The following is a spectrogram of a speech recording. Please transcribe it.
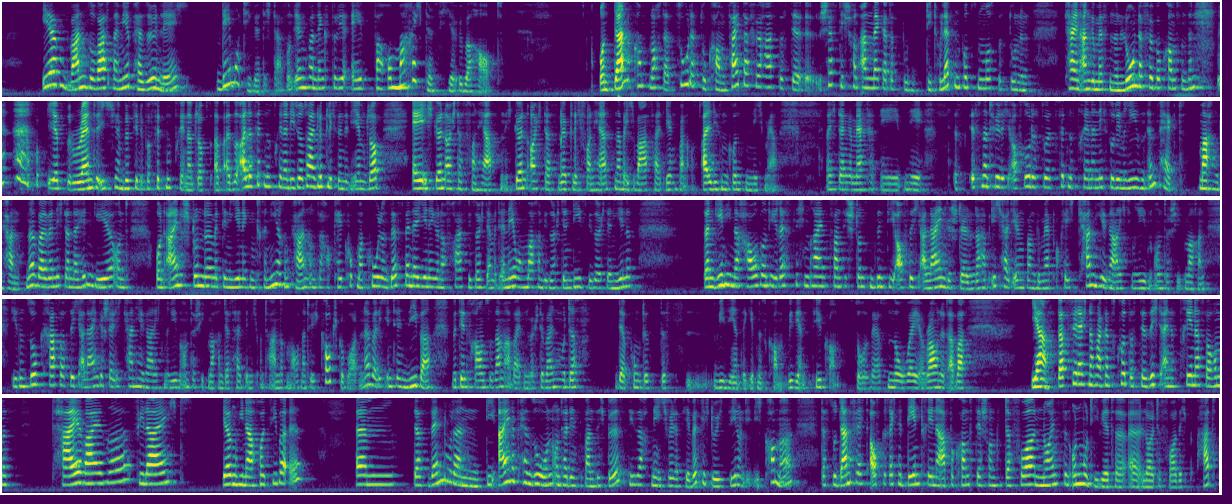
irgendwann, so war es bei mir persönlich, demotiviert dich das. Und irgendwann denkst du dir, ey, warum mache ich das hier überhaupt? Und dann kommt noch dazu, dass du kaum Zeit dafür hast, dass der äh, Chef dich schon anmeckert, dass du die Toiletten putzen musst, dass du einen, keinen angemessenen Lohn dafür bekommst und dann, jetzt rante ich ein bisschen über Fitnesstrainerjobs ab. Also alle Fitnesstrainer, die total glücklich sind in ihrem Job, ey, ich gönn euch das von Herzen. Ich gönn euch das wirklich von Herzen, aber ich war es halt irgendwann aus all diesen Gründen nicht mehr weil ich dann gemerkt habe, ey, nee. Es ist natürlich auch so, dass du als Fitnesstrainer nicht so den riesen Impact machen kannst, ne? Weil wenn ich dann da hingehe und, und eine Stunde mit denjenigen trainieren kann und sage, okay, guck mal cool, und selbst wenn derjenige noch fragt, wie soll ich denn mit Ernährung machen, wie soll ich denn dies, wie soll ich denn jenes, dann gehen die nach Hause und die restlichen 23 Stunden sind die auf sich allein gestellt. Und da habe ich halt irgendwann gemerkt, okay, ich kann hier gar nicht den Riesenunterschied machen. Die sind so krass auf sich allein gestellt, ich kann hier gar nicht den Riesenunterschied machen. Deshalb bin ich unter anderem auch natürlich Coach geworden, ne? weil ich intensiver mit den Frauen zusammenarbeiten möchte, weil nur das der Punkt ist, dass, wie sie ans Ergebnis kommen, wie sie ans Ziel kommen. So, there's no way around it. Aber ja, das vielleicht nochmal ganz kurz aus der Sicht eines Trainers, warum es teilweise vielleicht irgendwie nachvollziehbar ist, ähm, dass wenn du dann die eine Person unter den 20 bist, die sagt, nee, ich will das hier wirklich durchziehen und ich komme, dass du dann vielleicht ausgerechnet den Trainer abbekommst, der schon davor 19 unmotivierte äh, Leute vor sich hat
